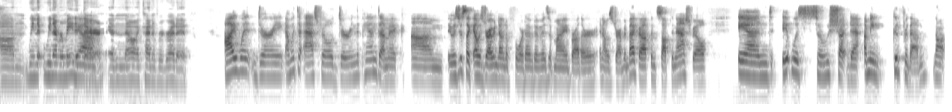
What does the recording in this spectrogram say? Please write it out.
um we we never made it there and now I kind of regret it. I went during I went to Asheville during the pandemic. Um it was just like I was driving down to Florida to visit my brother and I was driving back up and stopped in Asheville and it was so shut down. I mean, good for them. Not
